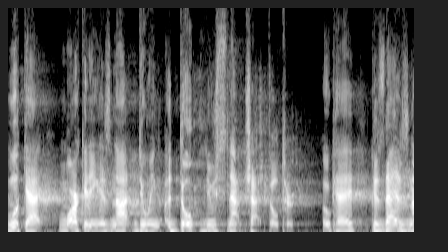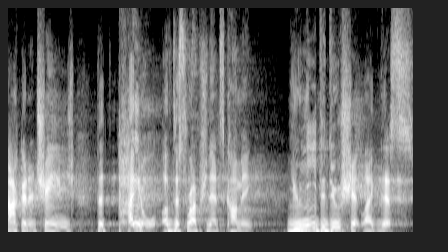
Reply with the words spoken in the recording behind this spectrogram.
look at marketing as not doing a dope new Snapchat filter, okay? Because that is not going to change the title of disruption that's coming. You need to do shit like this.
